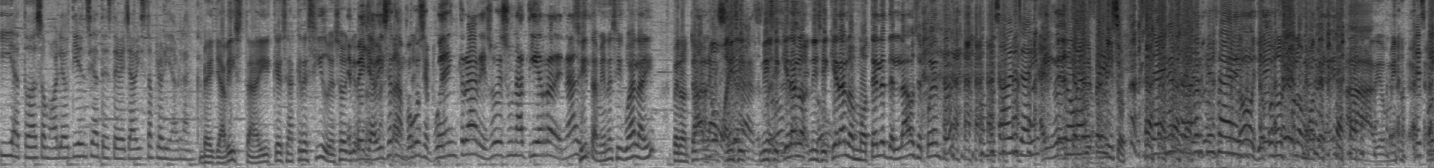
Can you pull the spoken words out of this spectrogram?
y a toda su amable audiencia desde Bellavista, Florida Blanca. Bellavista, ahí que se ha crecido. Eso en Bellavista tampoco se puede entrar, eso es una tierra de nadie. Sí, también es igual ahí. Pero entonces, ni, si- ni siquiera lo- ni siquiera los moteles del lado se pueden entrar. ¿Cómo sabes, Jair? Ahí ¿Cómo debe haber así? permiso. Jair sabe por qué sabe. No, yo conozco los moteles. Ah, Dios mío. Explícame,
